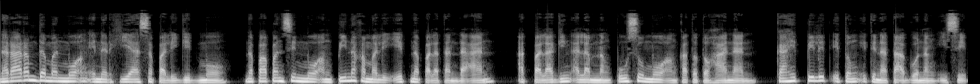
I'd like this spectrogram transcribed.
Nararamdaman mo ang enerhiya sa paligid mo, napapansin mo ang pinakamaliit na palatandaan, at palaging alam ng puso mo ang katotohanan, kahit pilit itong itinatago ng isip.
